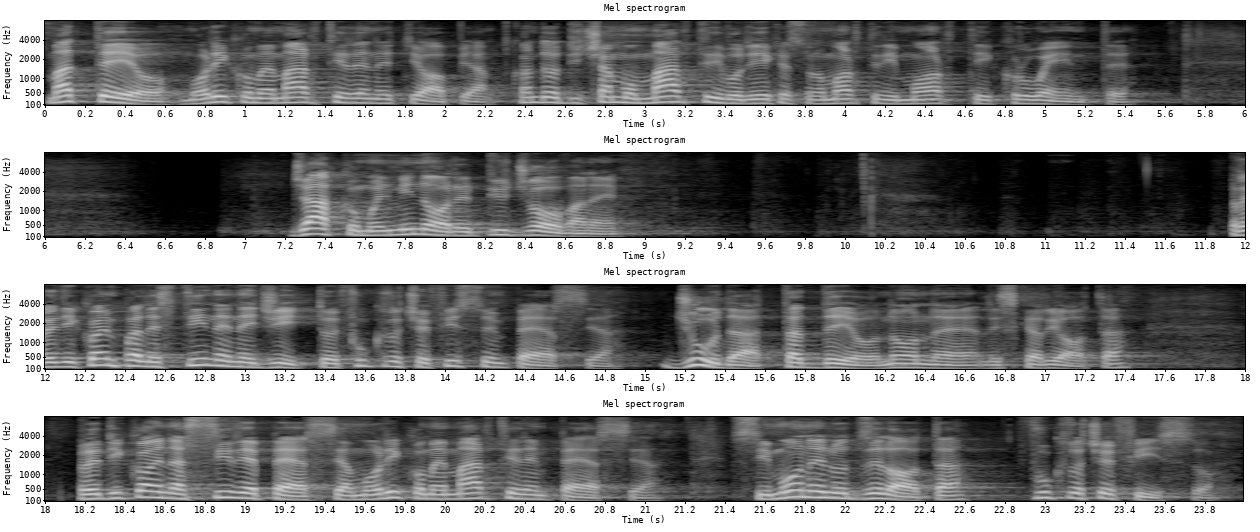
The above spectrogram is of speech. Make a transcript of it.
Matteo morì come martire in Etiopia. Quando diciamo martiri vuol dire che sono morti di morti cruente. Giacomo il minore, il più giovane, Predicò in Palestina e in Egitto e fu crocifisso in Persia. Giuda, Taddeo, non l'Iscariota, predicò in Assiria e Persia, morì come martire in Persia. Simone lo Zelota fu crocifisso.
